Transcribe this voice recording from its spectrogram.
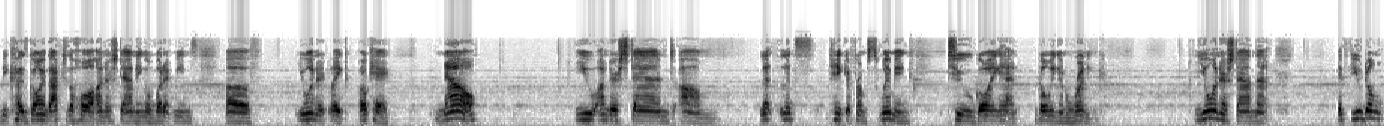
because going back to the whole understanding of what it means of you want to like okay now you understand um, let let's take it from swimming to going and going and running. You understand that if you don't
